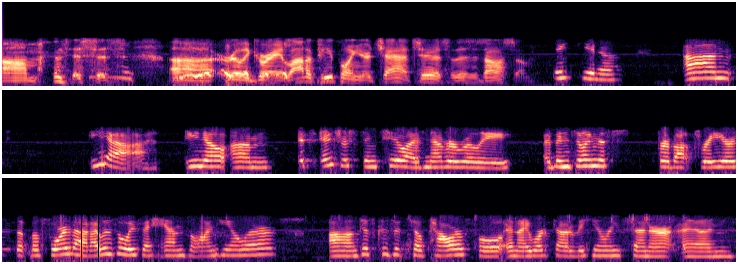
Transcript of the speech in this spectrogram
um, this is uh, really great. A lot of people in your chat too, so this is awesome. Thank you. Um, yeah, you know, um, it's interesting too. I've never really. I've been doing this for about three years, but before that, I was always a hands-on healer, um, just because it's so powerful. And I worked out of a healing center and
